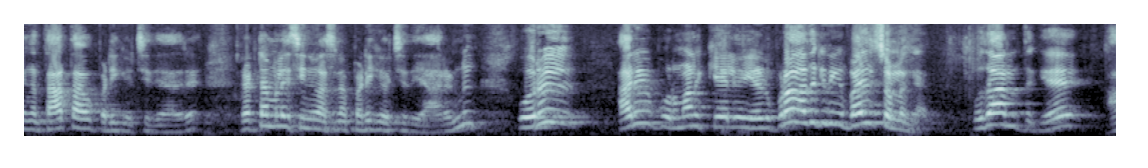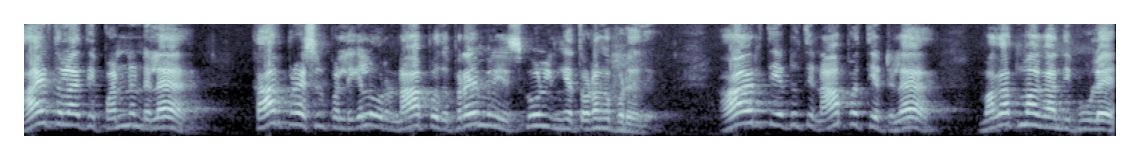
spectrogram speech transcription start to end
எங்கள் தாத்தாவை படிக்க வச்சது யார்? ரெட்டமலை சீனிவாசனை படிக்க வச்சது யாருன்னு ஒரு அறிவுபூர்வமான கேள்வியை எழுப்புகிறோம் அதுக்கு நீங்கள் பதில் சொல்லுங்கள் உதாரணத்துக்கு ஆயிரத்தி தொள்ளாயிரத்தி பன்னெண்டில் கார்ப்பரேஷன் பள்ளிகள் ஒரு நாற்பது பிரைமரி ஸ்கூல் இங்கே தொடங்கப்படுது. ஆயிரத்தி எட்நூற்றி நாற்பத்தி எட்டில் மகாத்மா காந்தி பூலே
